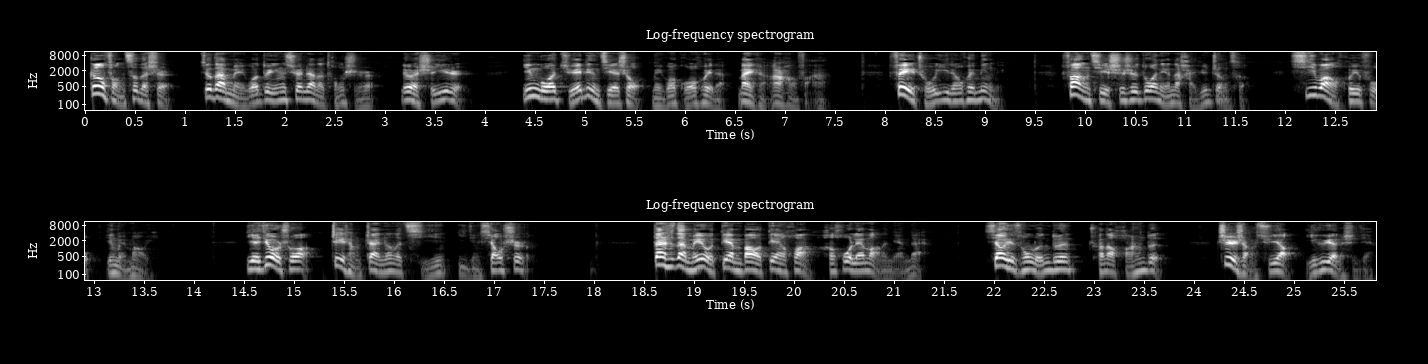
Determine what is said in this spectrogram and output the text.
更讽刺的是，就在美国对英宣战的同时，六月十一日，英国决定接受美国国会的麦肯二号法案，废除议政会命令，放弃实施多年的海军政策，希望恢复英美贸易。也就是说，这场战争的起因已经消失了。但是在没有电报、电话和互联网的年代，消息从伦敦传到华盛顿，至少需要一个月的时间。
